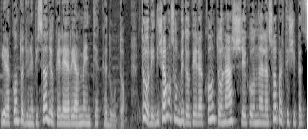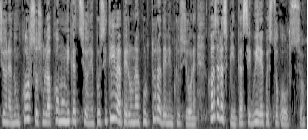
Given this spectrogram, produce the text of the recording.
il racconto di un episodio che le è realmente accaduto. Torri, diciamo subito che il racconto nasce con la sua partecipazione ad un corso sulla comunicazione positiva per una cultura dell'inclusione. Cosa l'ha spinta a seguire questo corso?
